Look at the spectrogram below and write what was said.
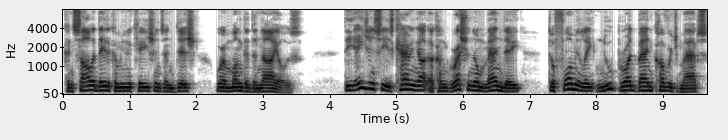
Consolidated Communications, and Dish were among the denials. The agency is carrying out a congressional mandate to formulate new broadband coverage maps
